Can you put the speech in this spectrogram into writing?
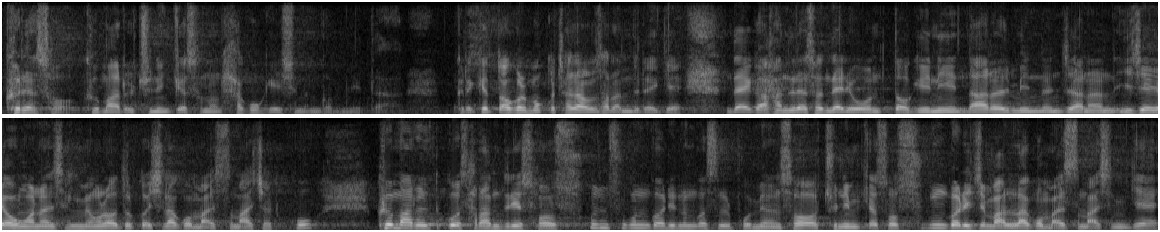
그래서 그 말을 주님께서는 하고 계시는 겁니다. 그렇게 떡을 먹고 찾아온 사람들에게 내가 하늘에서 내려온 떡이니 나를 믿는 자는 이제 영원한 생명을 얻을 것이라고 말씀하셨고 그 말을 듣고 사람들이 서로 수근수근거리는 것을 보면서 주님께서 수근거리지 말라고 말씀하신 게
